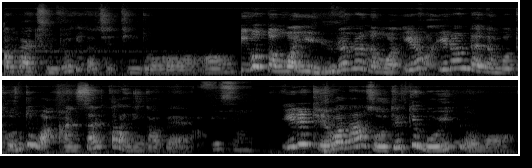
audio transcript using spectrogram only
정말 중독이다 채팅도 어? 이것도 뭐 이 유료면은 뭐 이런 이런 데는 뭐 돈도 안쌀 거 아닌가 봐 비싸요. 이래 대화 나와서 얻을 게뭐 있노 뭐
